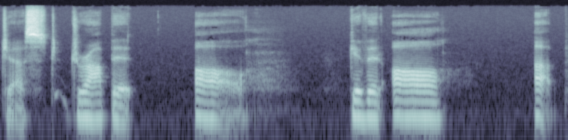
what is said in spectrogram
just drop it all, give it all up.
